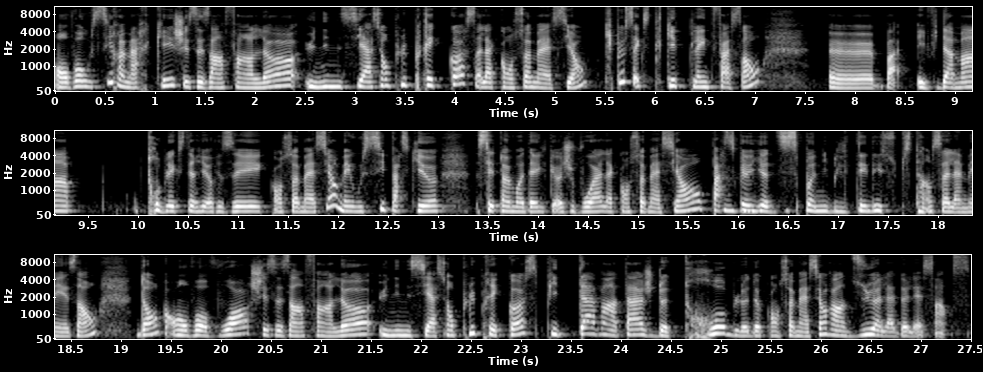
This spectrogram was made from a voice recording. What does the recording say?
On va aussi remarquer chez ces enfants-là une initiation plus précoce à la consommation qui peut s'expliquer de plein de façons. Euh, ben, évidemment, troubles extériorisés, consommation, mais aussi parce que c'est un modèle que je vois, la consommation, parce qu'il y a disponibilité des substances à la maison. Donc, on va voir chez ces enfants-là une initiation plus précoce, puis davantage de troubles de consommation rendus à l'adolescence.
